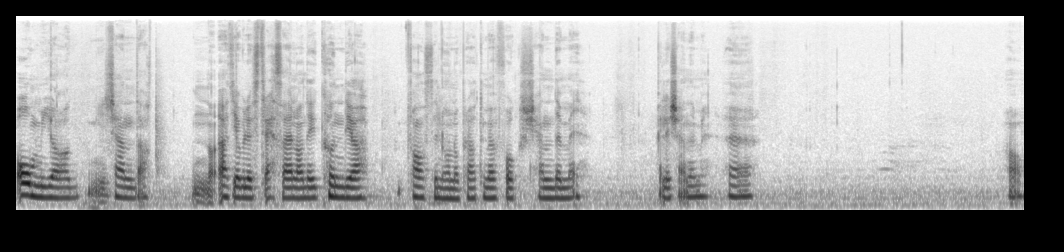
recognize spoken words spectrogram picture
om jag kände att, att jag blev stressad eller någonting kunde jag, fanns det någon att prata med, folk kände mig. Eller kände mig. Uh, ja.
